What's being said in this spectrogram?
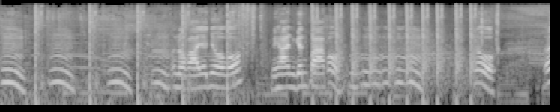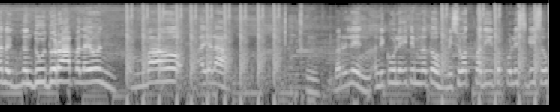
Hmm. Hmm. Hmm. Hmm. Ano, kaya nyo ako? May handgun pa ako. Mm, mm, mm, mm, mm. Ano? Ah, nandudura pala yun. Baho. Ayala. Hmm, barilin. Ani kulay itim na to. May SWAT pa dito, police guys, oh.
